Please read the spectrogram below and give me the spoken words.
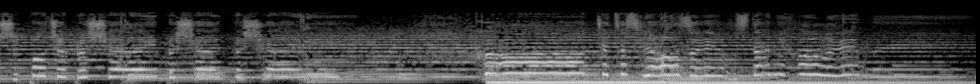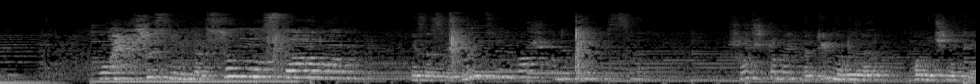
шепоче прощай, прощай, прощай. Котяться сльози в останні хвилини. Ой, щось мені так сумно стало. І за світлицею важко дивитися. Що ж робить? Потрібно були помічники.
